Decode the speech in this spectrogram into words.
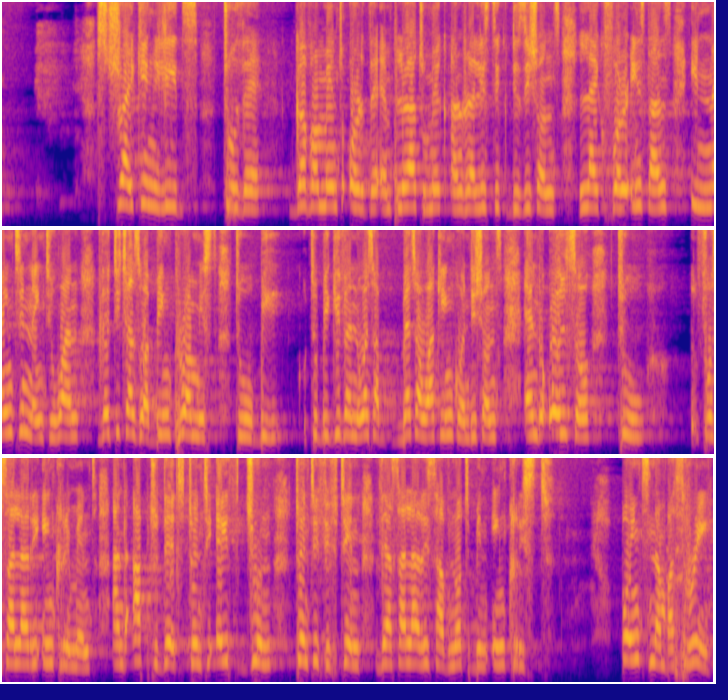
striking leads to the government or the employer to make unrealistic decisions. Like, for instance, in 1991, the teachers were being promised to be, to be given better, working conditions and also to for salary increment. And up to date 28th june 2015 their salaries have not been increased. Point number three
